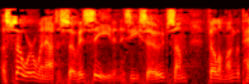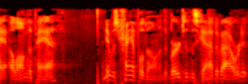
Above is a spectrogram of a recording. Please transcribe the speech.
a sower went out to sow his seed, and as he sowed, some fell among the path, along the path, and it was trampled on, and the birds of the sky devoured it.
